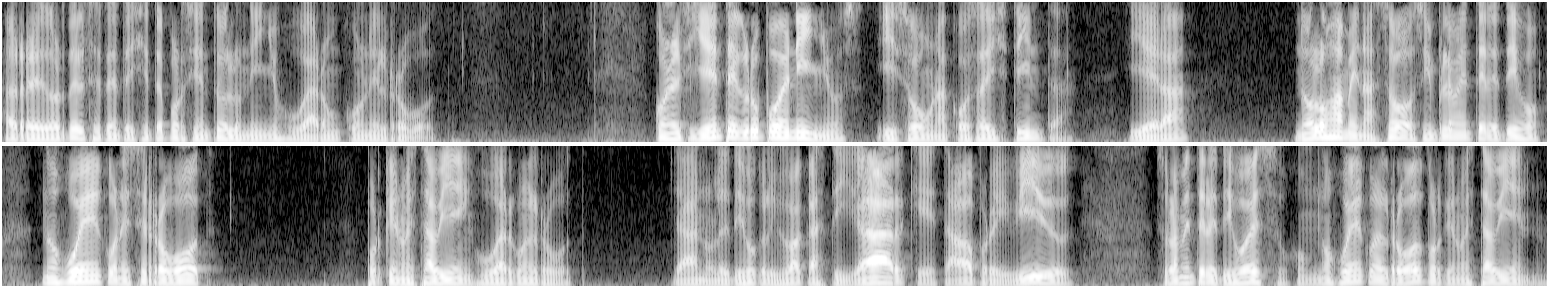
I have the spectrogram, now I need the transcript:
Alrededor del 77% de los niños jugaron con el robot. Con el siguiente grupo de niños hizo una cosa distinta, y era no los amenazó, simplemente les dijo, no jueguen con ese robot, porque no está bien jugar con el robot. Ya no les dijo que lo iba a castigar, que estaba prohibido. Solamente les dijo eso, no jueguen con el robot porque no está bien.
